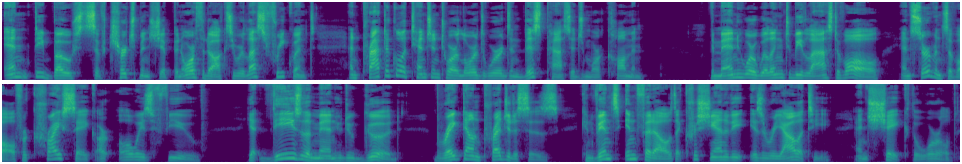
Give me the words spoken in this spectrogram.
empty boasts of churchmanship and orthodoxy were less frequent and practical attention to our Lord's words in this passage more common. The men who are willing to be last of all and servants of all for Christ's sake are always few. Yet these are the men who do good, break down prejudices, convince infidels that Christianity is a reality, and shake the world.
